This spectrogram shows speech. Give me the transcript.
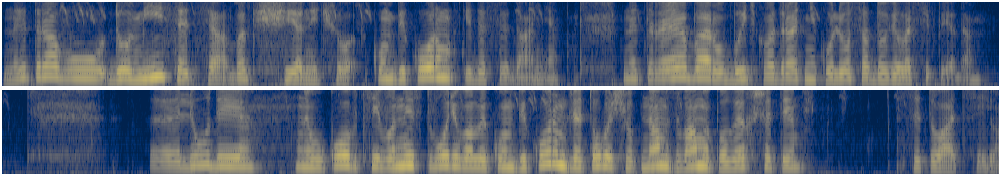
ні траву до місяця, взагалі нічого. Комбікорм і до свидання. Не треба робити квадратні кольоса до велосипеда. Е, Люди, науковці, вони створювали комбікорм для того, щоб нам з вами полегшити ситуацію.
